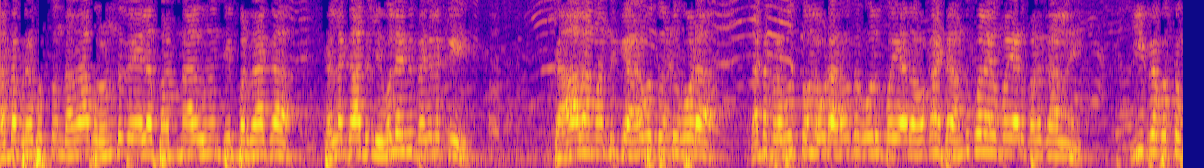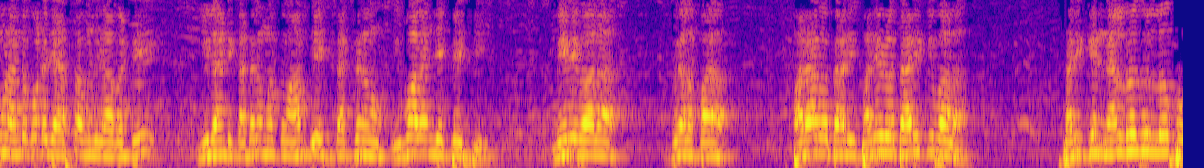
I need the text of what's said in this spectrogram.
గత ప్రభుత్వం దాదాపు రెండు వేల పద్నాలుగు నుంచి ఇప్పటిదాకా తెల్ల కార్డులు ఇవ్వలేదు ప్రజలకి. చాలా మందికి అర్హత ఉండి కూడా గత ప్రభుత్వంలో కూడా అర్హత కోల్పోయారు అవకాశాలు అందుకోలేకపోయారు పథకాలని. ఈ ప్రభుత్వం కూడా అందకుండా చేస్తా ఉంది కాబట్టి ఇలాంటి కథలు మొత్తం ఆఫ్ చేసి తక్షణం ఇవ్వాలని చెప్పేసి మీరు ఇవాళ ఇవాళ ప- పదహారో తారీఖు పదిహేడో తారీఖు ఇవాళ సరిగ్గా నెల రోజుల లోపు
